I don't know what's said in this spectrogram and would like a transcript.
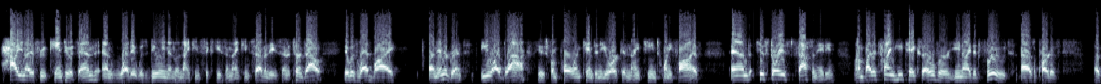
how United Fruit came to its end and what it was doing in the 1960s and 1970s. And it turns out it was led by an immigrant, Eli Black. He's from Poland, came to New York in 1925. And his story is fascinating. Um, by the time he takes over United Fruit as a part of a,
